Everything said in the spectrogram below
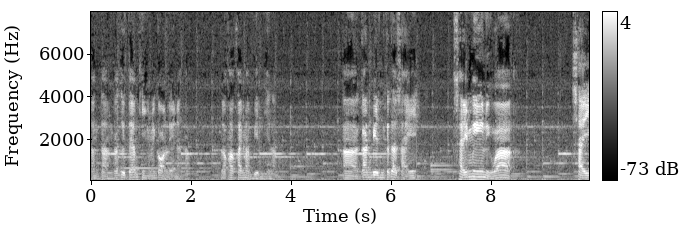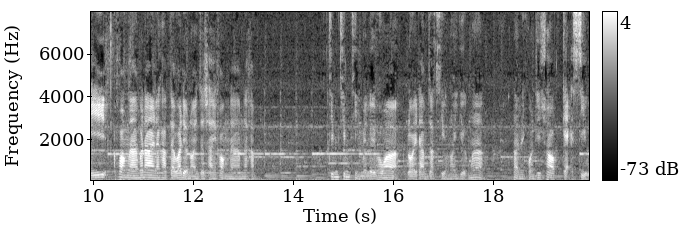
ต่างๆ ก็คือแต้มทิ้งไว้ก่อนเลยนะครับแล้วค่อยๆมาเบนทีหลังการเบนก็จะใช้ใช้มือหรือว่า ใช้ฟองน้ำก็ได้นะครับ แต่ว่าเดี๋ยวหน่อยจะใช้ฟองน้ำนะครับ จิ้มจิ้มทิ้งไปเลยเพราะว่ารอยดำจากสิวหน่อยเยอะมาก หน่อยเป็นคนที่ชอบแกะสิว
